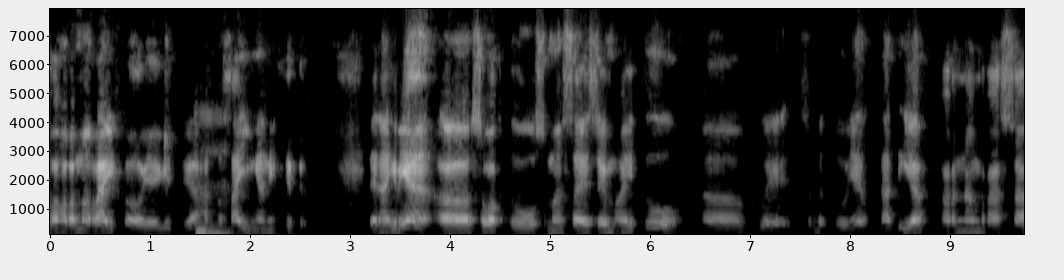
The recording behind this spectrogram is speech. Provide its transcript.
orang-orang mah rival ya gitu ya, atau Mmm. saingan gitu. Dan akhirnya, eee, sewaktu semasa SMA itu, eee, gue sebetulnya tadi ya, karena merasa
